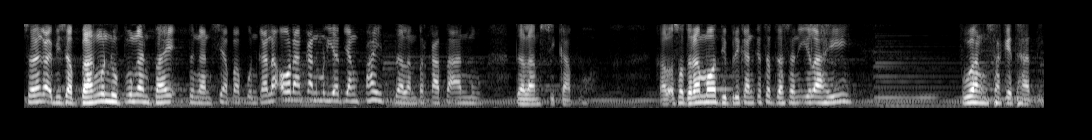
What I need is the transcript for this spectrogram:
Saudara nggak bisa bangun hubungan baik dengan siapa pun. Karena orang akan melihat yang pahit dalam perkataanmu, dalam sikapmu. Kalau saudara mau diberikan kecerdasan ilahi, buang sakit hati.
